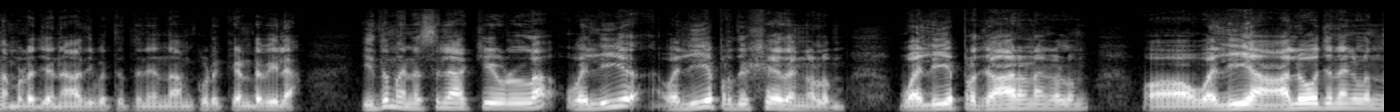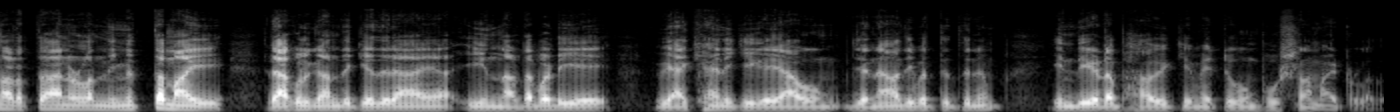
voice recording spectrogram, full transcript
നമ്മുടെ ജനാധിപത്യത്തിന് നാം കൊടുക്കേണ്ട വില. ഇത് മനസ്സിലാക്കിയുള്ള വലിയ വലിയ പ്രതിഷേധങ്ങളും വലിയ പ്രചാരണങ്ങളും വലിയ ആലോചനകളും നടത്താനുള്ള നിമിത്തമായി രാഹുൽ ഗാന്ധിക്കെതിരായ ഈ നടപടിയെ വ്യാഖ്യാനിക്കുകയാവും ജനാധിപത്യത്തിനും ഇന്ത്യയുടെ ഭാവിക്കും ഏറ്റവും ഭൂഷണമായിട്ടുള്ളത്.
